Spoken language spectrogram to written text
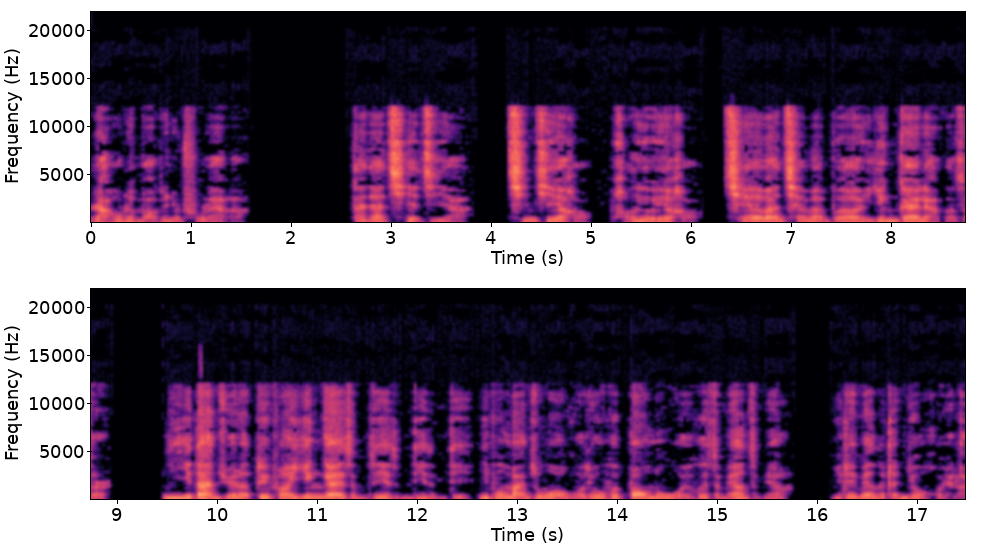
然后这矛盾就出来了。大家切记啊，亲戚也好，朋友也好，千万千万不要“应该”两个字儿。你一旦觉得对方应该怎么地怎么地怎么地，你不满足我，我就会暴怒，我就会怎么样怎么样，你这辈子真就毁了。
